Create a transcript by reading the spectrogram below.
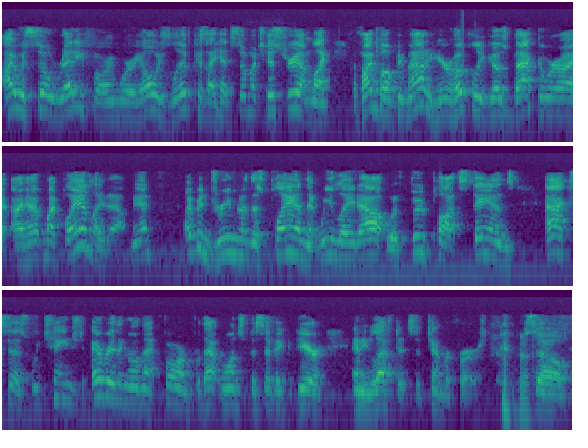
I was so ready for him where he always lived because I had so much history. I'm like, if I bump him out of here, hopefully he goes back to where I, I have my plan laid out. Man, I've been dreaming of this plan that we laid out with food plot stands, access. We changed everything on that farm for that one specific deer, and he left it September 1st. so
